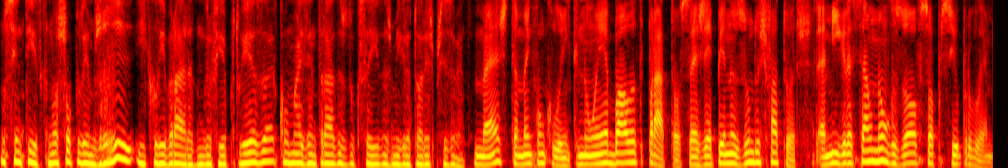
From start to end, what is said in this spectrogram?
no sentido que nós só podemos reequilibrar a demografia portuguesa com mais entradas do que saídas migratórias, precisamente. Mas também concluem que não é a bala de prata, ou seja, é apenas um dos fatores. A migração não resolve só por si o problema.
